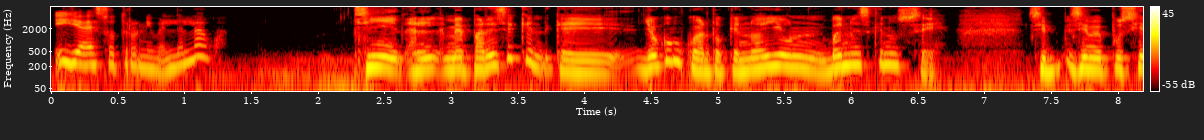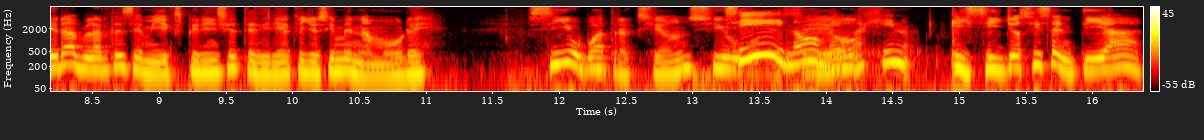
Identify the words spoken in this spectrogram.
Y ya es otro nivel del agua. Sí, me parece que, que, yo concuerdo que no hay un... Bueno, es que no sé. Si, si me pusiera a hablar desde mi experiencia, te diría que yo sí me enamoré. Sí hubo atracción, sí hubo... Sí, no, me imagino. Y sí, yo sí sentía...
